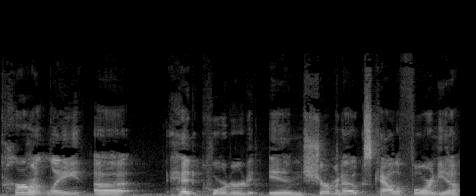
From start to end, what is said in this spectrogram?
currently uh, headquartered in Sherman Oaks, California,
